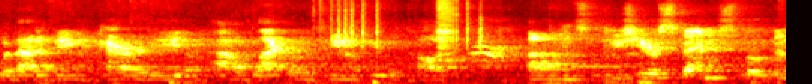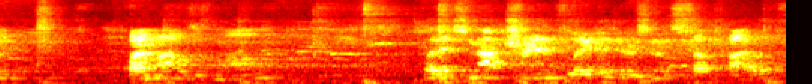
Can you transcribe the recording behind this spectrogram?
without it being a parody of how Black or Latino people talk. Um, so you hear Spanish spoken by Miles' mom, but it's not translated. There's no subtitles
